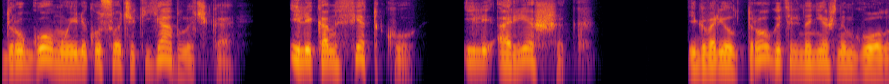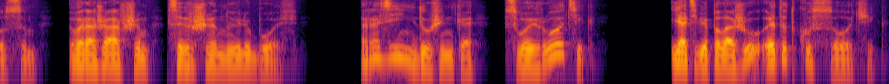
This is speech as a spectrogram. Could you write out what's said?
другому или кусочек яблочка, или конфетку, или орешек, и говорил трогательно нежным голосом, выражавшим совершенную любовь. «Разинь, душенька, свой ротик, я тебе положу этот кусочек».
